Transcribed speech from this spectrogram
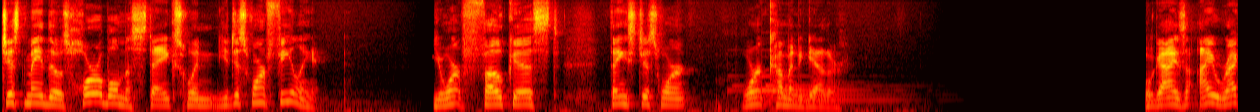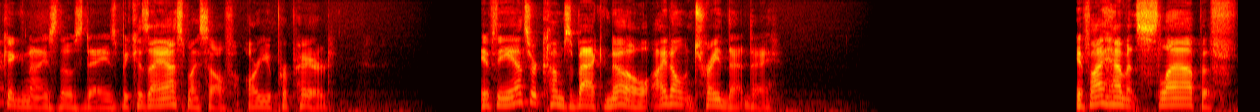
just made those horrible mistakes when you just weren't feeling it? You weren't focused. Things just weren't weren't coming together. Well, guys, I recognize those days because I ask myself, are you prepared? If the answer comes back no, I don't trade that day if I haven't slept, if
